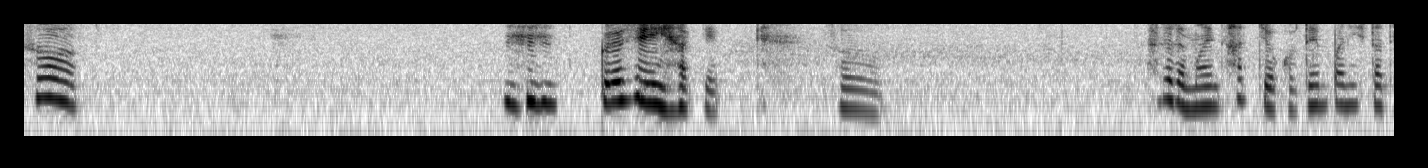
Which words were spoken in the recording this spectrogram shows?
そう。苦しい言い訳。そう。春で前ハッチをコテンパにしたって。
